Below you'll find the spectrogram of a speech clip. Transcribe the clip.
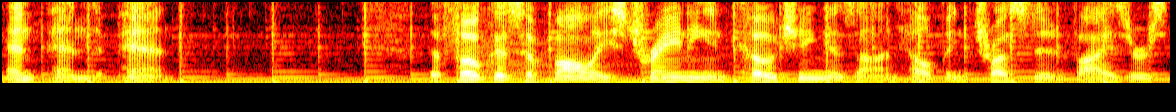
and pen to pen. The focus of Molly's training and coaching is on helping trusted advisors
